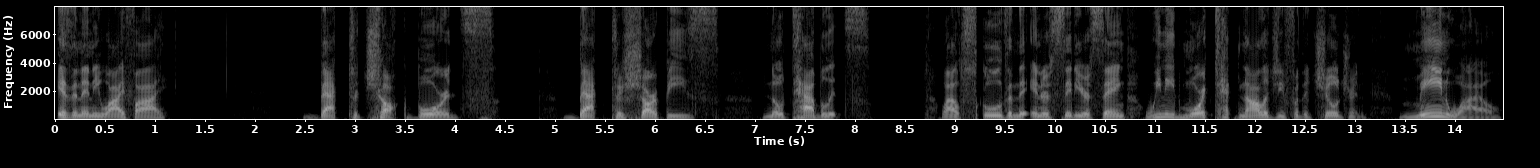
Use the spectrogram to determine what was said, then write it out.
Isn't any Wi Fi? Back to chalkboards, back to Sharpies, no tablets. While schools in the inner city are saying we need more technology for the children. Meanwhile,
